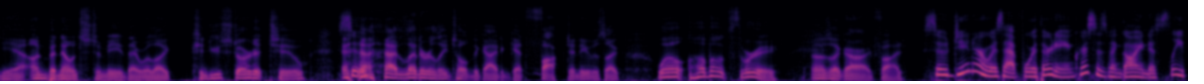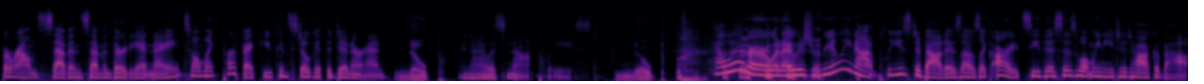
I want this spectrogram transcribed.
Yeah, unbeknownst to me, they were like, "Can you start at 2? So I literally told the guy to get fucked, and he was like, "Well, how about 3? I was like, "All right, fine." So dinner was at 4:30 and Chris has been going to sleep around 7 7:30 at night. So I'm like, "Perfect, you can still get the dinner in." Nope, And I was not pleased. nope. However, what I was really not pleased about is I was like, "All right, see, this is what we need to talk about.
